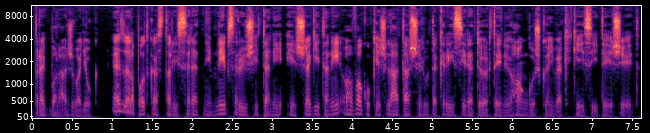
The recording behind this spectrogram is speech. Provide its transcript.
Preg Balázs vagyok. Ezzel a podcasttal is szeretném népszerűsíteni és segíteni a vakok és látássérültek részére történő hangos könyvek készítését.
